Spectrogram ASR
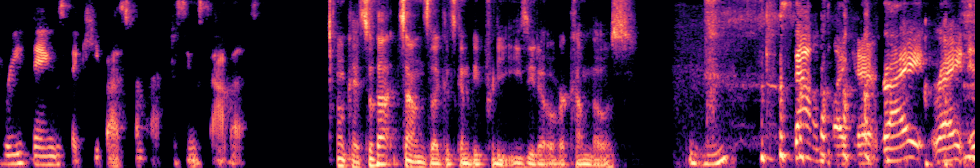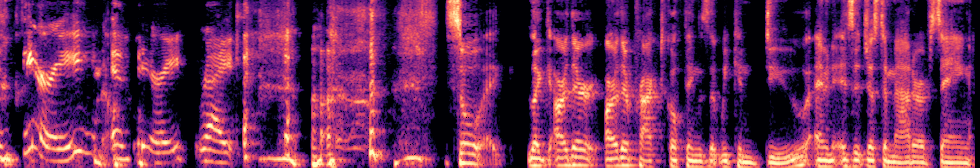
three things that keep us from practicing Sabbath. Okay, so that sounds like it's going to be pretty easy to overcome those. Mm-hmm. Sounds like it, right? Right. In theory, no. in theory, right. uh, so, like, are there are there practical things that we can do? I mean, is it just a matter of saying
